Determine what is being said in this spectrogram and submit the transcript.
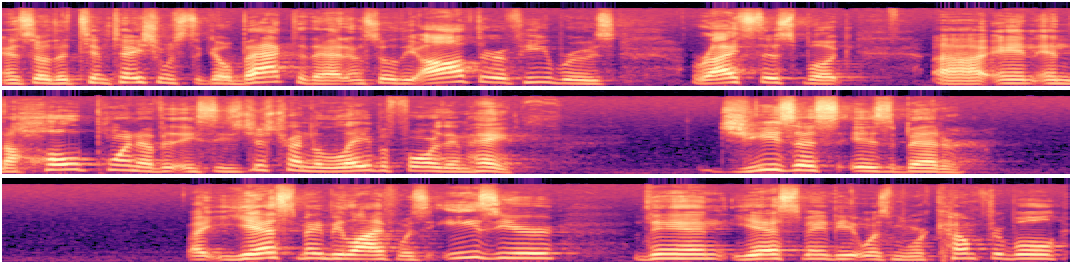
And so the temptation was to go back to that. And so the author of Hebrews writes this book, uh, and, and the whole point of it is he's just trying to lay before them hey, Jesus is better. Right? Yes, maybe life was easier then. Yes, maybe it was more comfortable,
